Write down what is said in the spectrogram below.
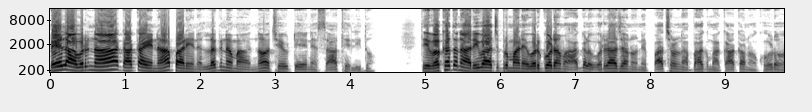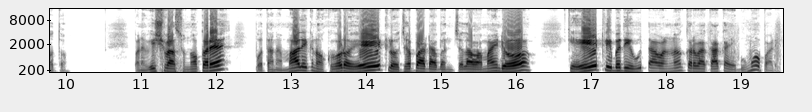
પહેલા વરના કાકાએ ના પાડી અને લગ્નમાં ન છેવટે એને સાથે લીધો. તે વખતના રિવાજ પ્રમાણે વરઘોડામાં આગળ વરરાજાનો ને પાછળના ભાગમાં કાકાનો ઘોડો હતો. પણ વિશ્વાસ ન કરે, પોતાના માલિકનો ઘોડો એટલો ઝપાટાબંધ ચલાવવા માંડ્યો કે એટલી બધી ઉતાવળ ન કરવા કાકાએ બૂમો પાડી.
